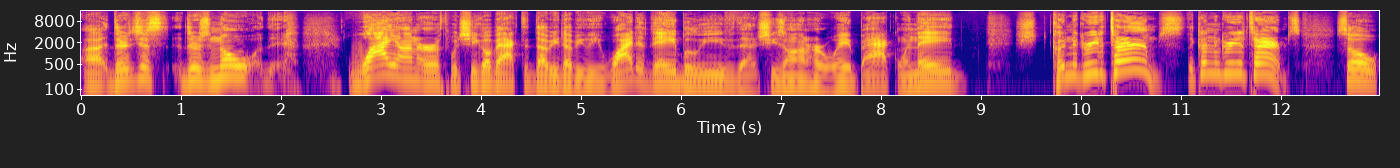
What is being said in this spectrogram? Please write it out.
Uh, there's just there's no why on earth would she go back to WWE? Why did they believe that she's on her way back when they couldn't agree to terms? They couldn't agree to terms. So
